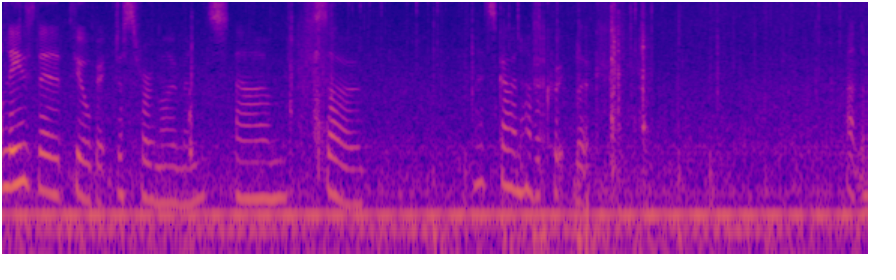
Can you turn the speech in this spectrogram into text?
I'll leave the fuel brick just for a moment. Um, so, let's go and have a quick look at the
